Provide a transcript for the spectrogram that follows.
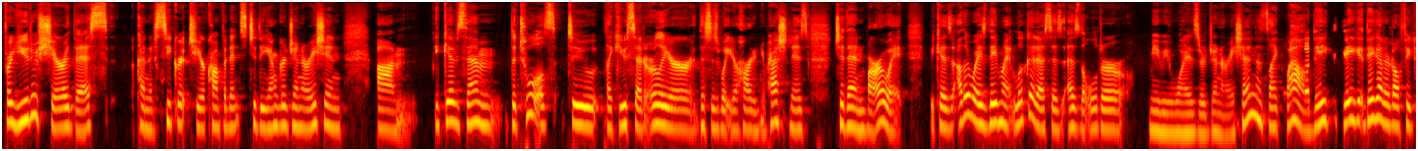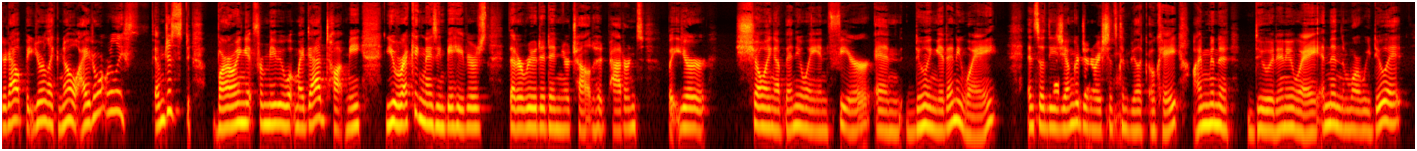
for you to share this kind of secret to your confidence to the younger generation, um, it gives them the tools to, like you said earlier, this is what your heart and your passion is, to then borrow it. Because otherwise, they might look at us as as the older maybe wiser generation. It's like, wow, they they they got it all figured out, but you're like, no, I don't really I'm just borrowing it from maybe what my dad taught me. You recognizing behaviors that are rooted in your childhood patterns, but you're showing up anyway in fear and doing it anyway. And so these younger generations can be like, okay, I'm going to do it anyway. And then the more we do it,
